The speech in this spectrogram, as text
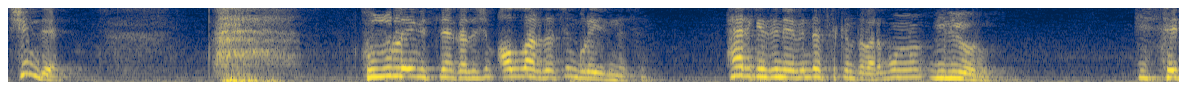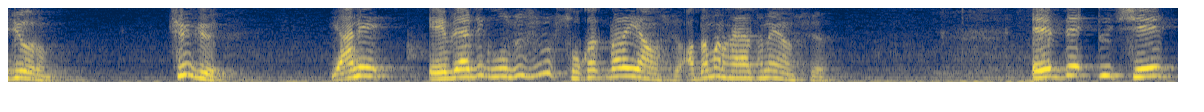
Şimdi huzurlu ev isteyen kardeşim Allah rızası için burayı dinlesin. Herkesin evinde sıkıntı var. Bunu biliyorum. Hissediyorum. Çünkü yani evlerdeki huzursuzluk sokaklara yansıyor. Adamın hayatına yansıyor. Evde üç şeye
